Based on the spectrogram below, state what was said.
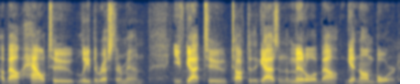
about how to lead the rest of their men. You've got to talk to the guys in the middle about getting on board.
